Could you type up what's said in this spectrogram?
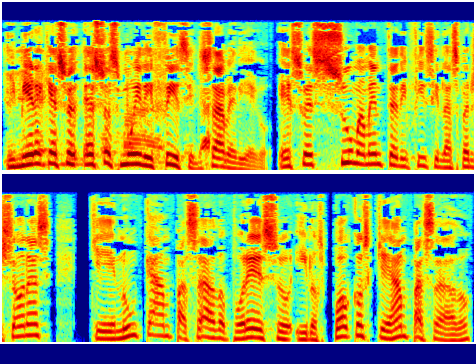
Y mire que eso, eso es muy difícil, ¿sabe, Diego? Eso es sumamente difícil. Las personas que nunca han pasado por eso y los pocos que han pasado,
